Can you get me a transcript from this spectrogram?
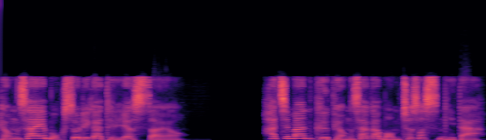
병사의 목소리가 들렸어요. 하지만 그 병사가 멈춰섰습니다.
